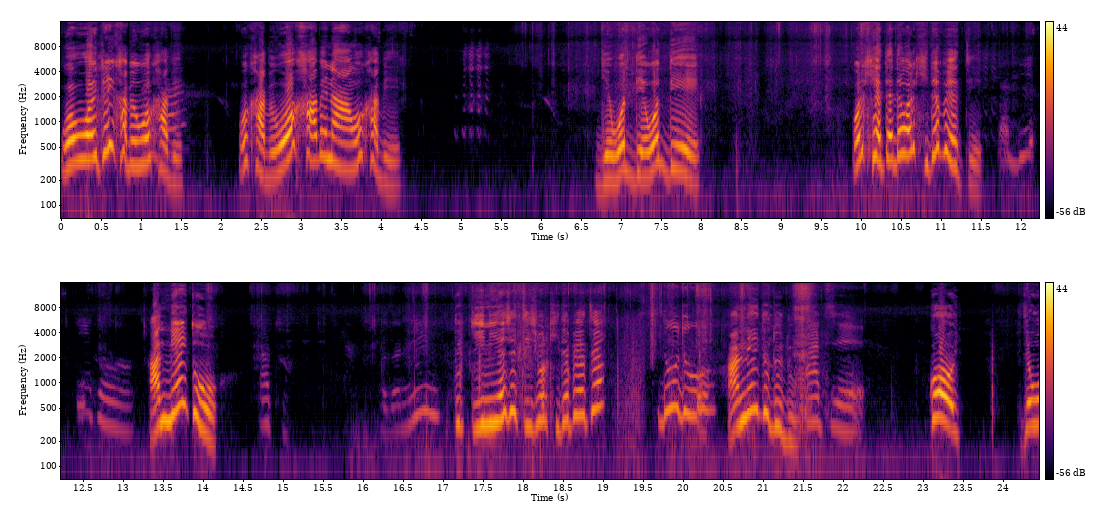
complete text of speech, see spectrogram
ও ওইটাই খাবে, ও খাবে। ও খাবে ও খাবে না, ও খাবে। দে, ওর দে ওর দে। ওর খেতে দে, ওর খিদে পেয়েছে। আর নেই তো। তুই কি নিয়ে এসেছিস? ওর খিদে পেয়েছে? দুধু। আর নেই তো দুদু আছে। কই? যে ও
